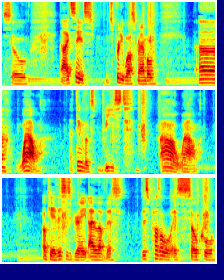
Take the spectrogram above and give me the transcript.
So I'd say it's it's pretty well scrambled. Uh, wow. That thing looks beast. Oh, wow. Okay, this is great. I love this. This puzzle is so cool.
